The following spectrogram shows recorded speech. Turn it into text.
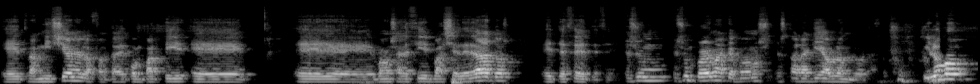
eh, transmisiones, la falta de compartir, eh, vamos a decir, base de datos, etc. etc. Es, un, problema que podemos estar aquí hablando ahora. Y luego,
